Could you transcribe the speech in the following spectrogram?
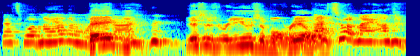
That's what my other ones Babe, are. this is reusable, really. That's what my other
